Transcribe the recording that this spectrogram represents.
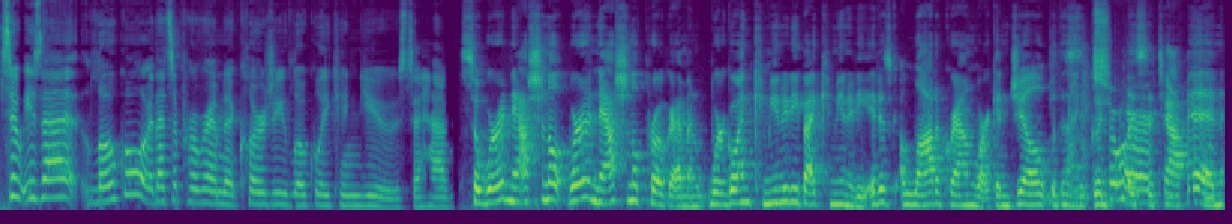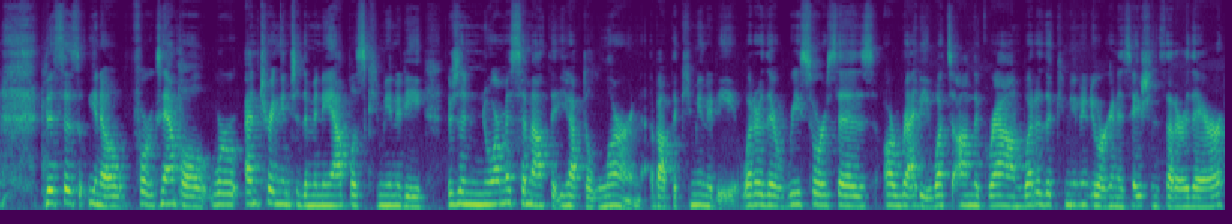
So is that local or that's a program that clergy locally can use to have so we're a national we're a national program and we're going community by community. It is a lot of groundwork and jill this is a good sure. place to tap in. This is you know for example we're entering into the minneapolis community. There's an enormous amount that you have to learn about the community. What are their resources already? What's on the ground? What are the community organizations that are there?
